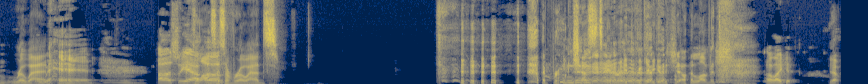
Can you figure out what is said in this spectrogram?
Road. Road. Uh, so yeah, the Colossus um, of Roads. I broke Justin right at the beginning of the show. I love it. I like it. Yep.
